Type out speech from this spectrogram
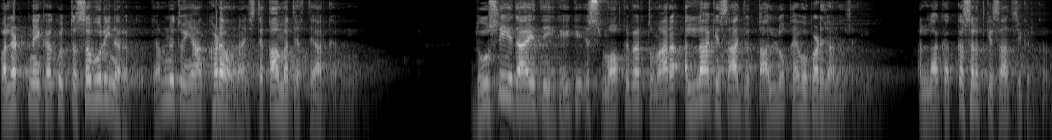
پلٹنے کا کوئی تصور ہی نہ رکھو کہ ہم نے تو یہاں کھڑا ہونا استقامت اختیار کرنی دوسری ہدایت دی گئی کہ اس موقع پر تمہارا اللہ کے ساتھ جو تعلق ہے وہ بڑھ جانا چاہیے۔ اللہ کا کثرت کے ساتھ ذکر کرو۔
